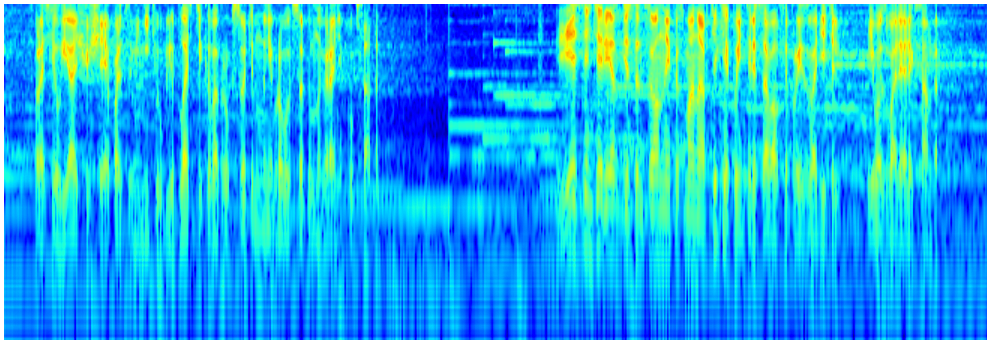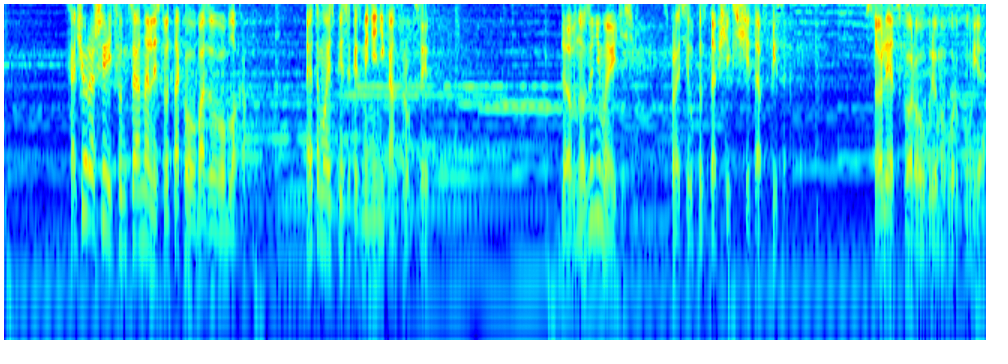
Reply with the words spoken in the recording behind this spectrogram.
— спросил я, ощущая пальцами нити углепластика вокруг сотен маневровых сопел на гранях купсата. «Есть интерес к дистанционной космонавтике?» — поинтересовался производитель. Его звали Александр. «Хочу расширить функциональность вот такого базового блока. Это мой список изменений конструкции». «Давно занимаетесь?» — спросил поставщик, считав список. «Сто лет скоро угрюмо буркнул я».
